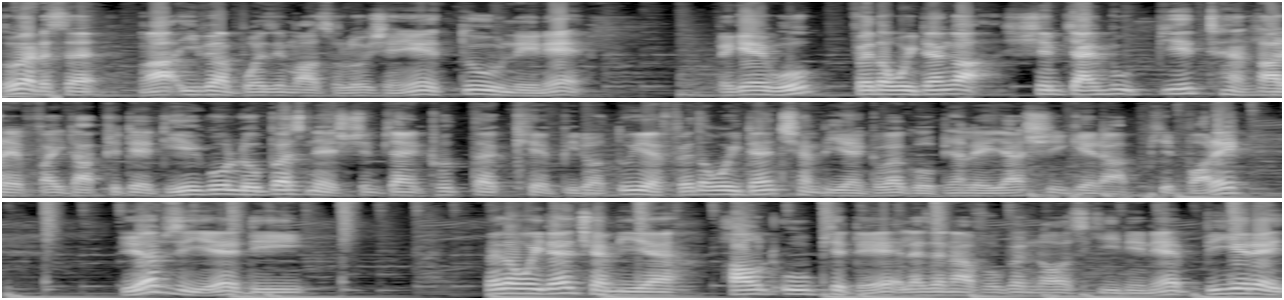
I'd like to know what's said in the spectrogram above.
315 event ပွဲစဉ်မှာဆိုလို့ရှိရင်သူ့အနေနဲ့ တကယ်ကို featherweight တန်းကရှင်ပြိုင်မှုပြင်းထန်လှတဲ့ fighter ဖြစ်တဲ့ Diego Lopez နဲ့ရှင်ပြိုင်ထိုးသက်ခဲ့ပြီးတော့သူ့ရဲ့ featherweight တန်း champion ကပတ်ကိုပြန်လည်ရရှိခဲ့တာဖြစ်ပါတယ်။ UFC ရဲ့ဒီ featherweight တန်း champion Hound ဦးဖြစ်တဲ့ Alexander Volkanovski အနေနဲ့ပြီးခဲ့တဲ့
